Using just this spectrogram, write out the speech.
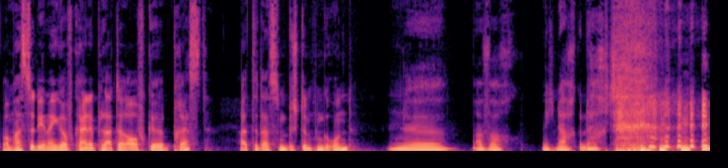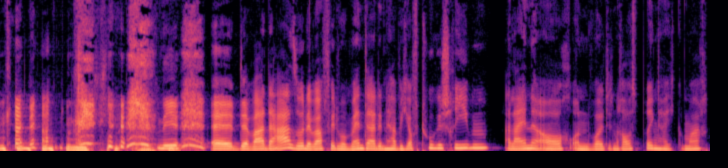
Warum hast du den eigentlich auf keine Platte raufgepresst? Hatte das einen bestimmten Grund? Nö, einfach nicht nachgedacht. Keine Ahnung. nee, äh, der war da, so, der war für den Moment da, den habe ich auf Tour geschrieben, alleine auch und wollte ihn rausbringen, habe ich gemacht.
